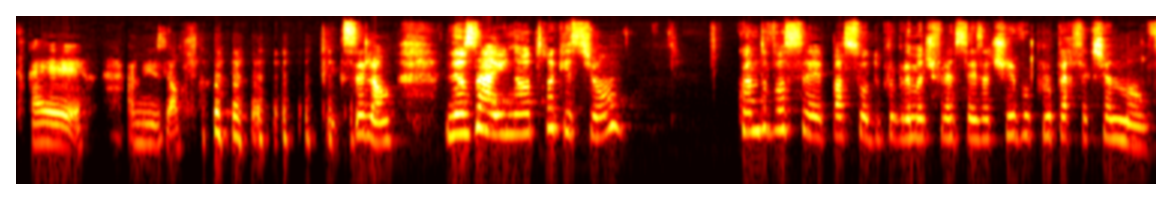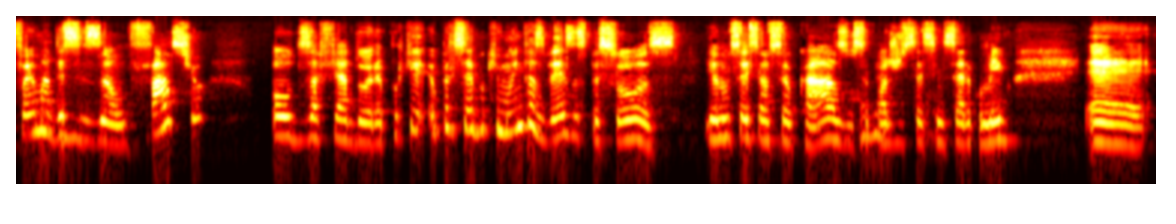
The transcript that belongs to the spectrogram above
très amusant. Excellent. Neuza, une autre question. Quando você passou do programa de francês ativo para o perfeccionamento, foi uma decisão fácil ou desafiadora? Porque eu percebo que muitas vezes as pessoas, e eu não sei se é o seu caso, você uhum. pode ser sincera comigo, é,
